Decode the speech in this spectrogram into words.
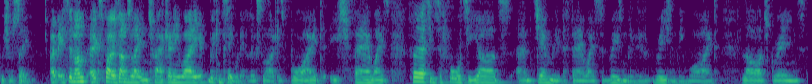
We shall see. I mean, it's an un- exposed undulating track anyway. We can see what it looks like. It's wide-ish fairways, 30 to 40 yards. Um, generally, the fairways are reasonably reasonably wide, large greens.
